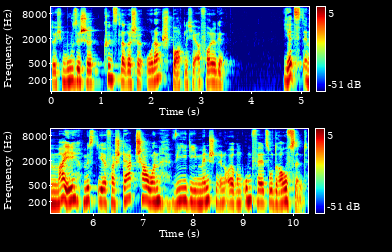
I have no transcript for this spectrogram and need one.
durch musische, künstlerische oder sportliche Erfolge. Jetzt im Mai müsst ihr verstärkt schauen, wie die Menschen in eurem Umfeld so drauf sind.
